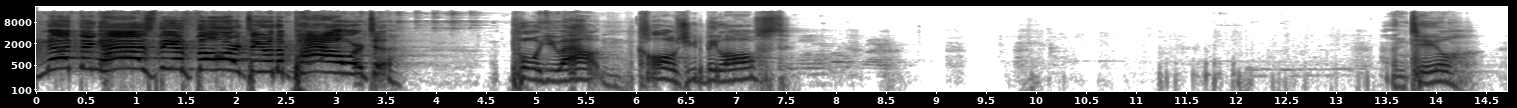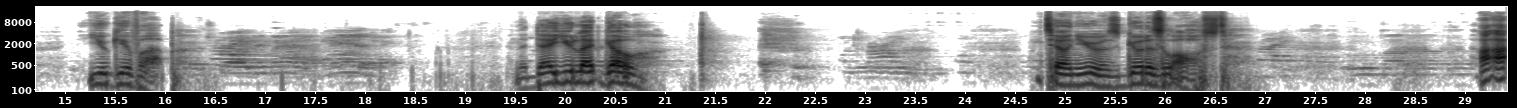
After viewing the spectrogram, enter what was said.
Nothing has the authority or the power to pull you out and cause you to be lost. Until you give up. The day you let go, I'm telling you, as good as lost. I,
